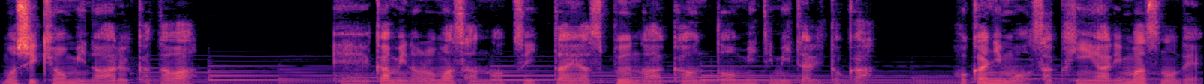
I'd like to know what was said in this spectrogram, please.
もし興味のある方は、えー、ガミのロマさんの Twitter やスプーンのアカウントを見てみたりとか、他にも作品ありますので、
